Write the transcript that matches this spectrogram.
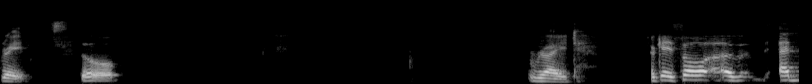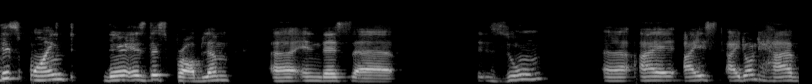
great. So Right. Okay, so uh, at this point, there is this problem uh, in this uh, Zoom. Uh, I, I, I don't have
